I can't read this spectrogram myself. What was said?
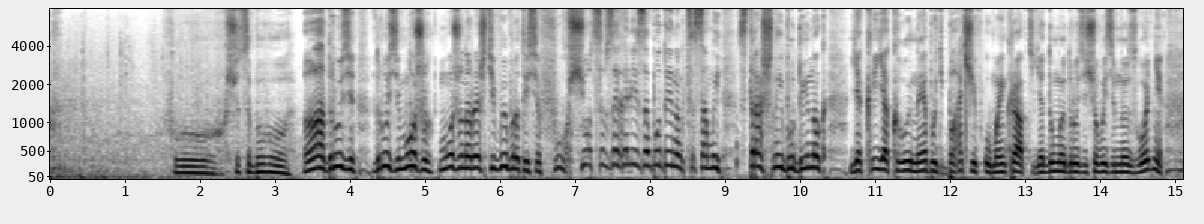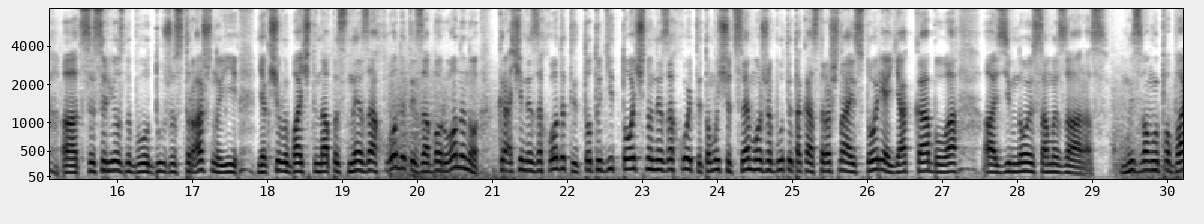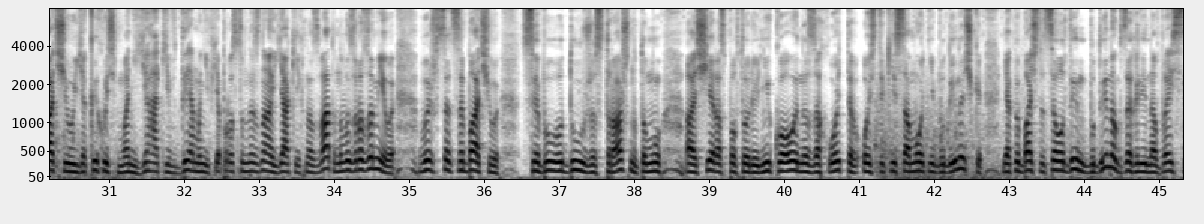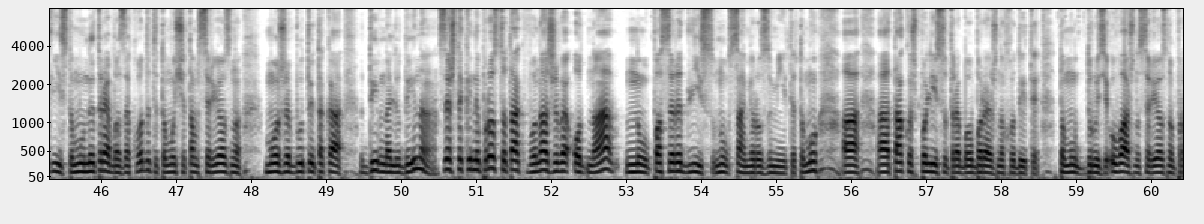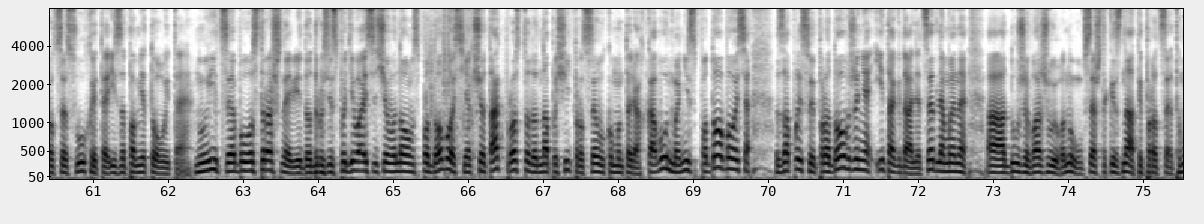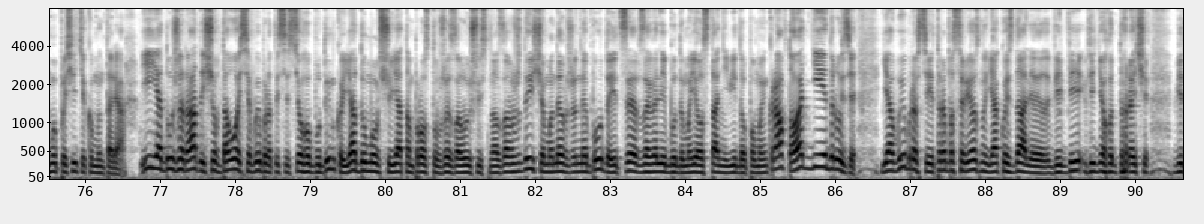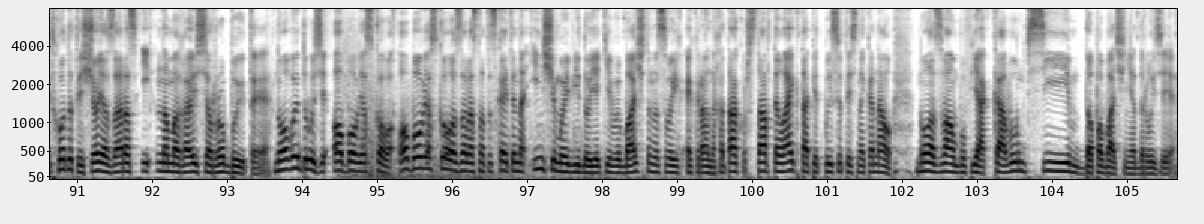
Фух, що це було? А, друзі, друзі, можу, можу нарешті вибратися. Фух, що це взагалі за будинок? Це самий страшний будинок, який я коли-небудь бачив у Майнкрафті. Я думаю, друзі, що ви зі мною згодні. А, це серйозно було дуже страшно. І якщо ви бачите напис не заходити, заборонено, краще не заходити, то тоді точно не заходьте, тому що це може бути така страшна історія, яка була а, зі мною саме зараз. Ми з вами побачили якихось маньяків, демонів. Я просто не знаю, як їх назвати. Ну ви зрозуміли. Ви ж все це бачили. Це було дуже страшно, тому а, ще раз повторюю, ніколи не заходьте в ось такі самотні будиночки. Як ви бачите, це один будинок взагалі на весь ліс, тому не треба заходити, тому що там серйозно може бути така дивна людина. Все ж таки не просто так, вона живе одна, ну, посеред лісу, ну самі розумієте. Тому а, а, також по лісу треба обережно ходити. Тому, друзі, уважно, серйозно про це слухайте і запам'ятовуйте. Ну і це було страшне відео, друзі. Сподіваюся, що воно вам сподобалось. Якщо так, просто напишіть про це у коментарях. Кавун, мені сподобалося, записуй продовження і так далі. Це для мене а, дуже важливо. Ну, все ж таки знати про це, тому пишіть у коментарях. І я дуже радий, що вдалося вибратися з цього будинку. Я думав, що я там просто вже залишусь назавжди, що мене вже не буде, і це взагалі буде моє останнє відео по Майнкрафту. А ні, друзі, я вибрався і треба серйозно якось далі від, від, нього, до речі, відходити, що я зараз і намагаюся робити. Ну а ви, друзі, обов'язково, обов'язково зараз натискайте на інші мої відео, які ви бачите на своїх екранах. А також ставте лайк та підписуйтесь на канал. Ну а з вами був я, Кавун. Всім до побачення, друзі.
